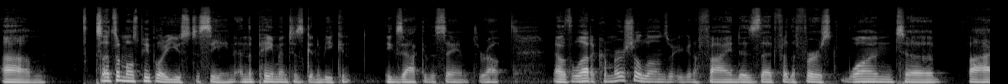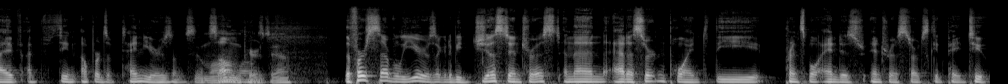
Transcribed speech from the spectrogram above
Um, so that's what most people are used to seeing, and the payment is going to be con- exactly the same throughout. Now, with a lot of commercial loans, what you're going to find is that for the first one to five, I've seen upwards of ten years on some Long loans. periods, yeah. The first several years are going to be just interest, and then at a certain point, the principal and interest starts to get paid too.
